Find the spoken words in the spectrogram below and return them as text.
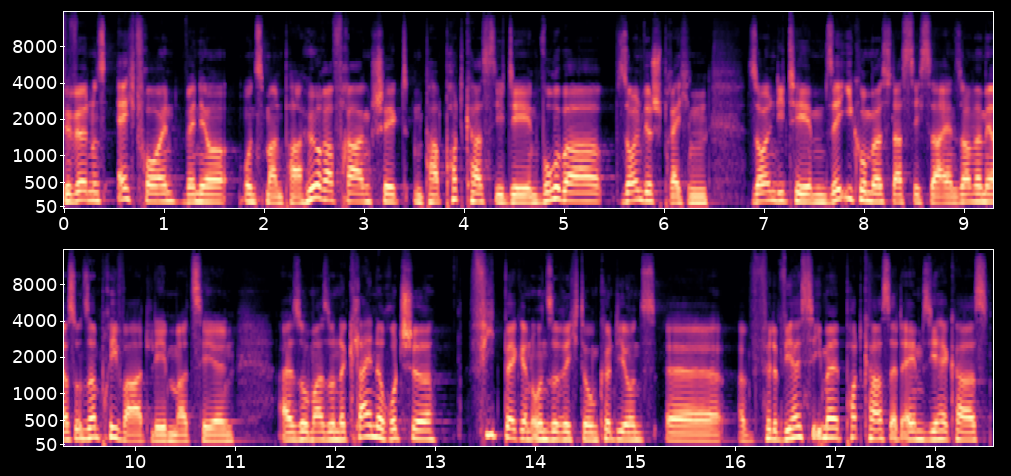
Wir würden uns echt freuen, wenn ihr uns mal ein paar Hörerfragen schickt, ein paar Podcast-Ideen. Worüber sollen wir sprechen? Sollen die Themen sehr E-Commerce-lastig sein? Sollen wir mehr aus unserem Privatleben erzählen? Also mal so eine kleine Rutsche Feedback in unsere Richtung könnt ihr uns, äh, Philipp, wie heißt die E-Mail? Podcast at amchackers.de.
